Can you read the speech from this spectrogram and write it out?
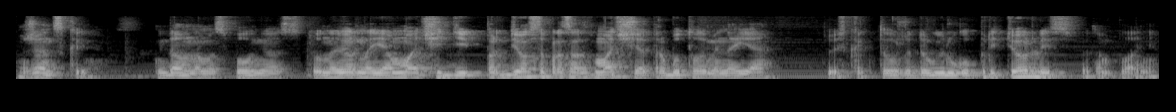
женской, недавно нам исполнилось, то, наверное, я матчи, де- 90% матчей отработал именно я. То есть, как-то уже друг к другу притерлись в этом плане.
